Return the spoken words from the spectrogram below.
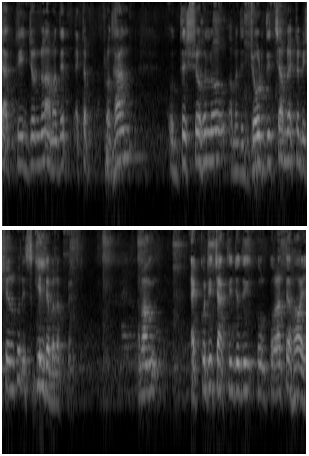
চাকরির জন্য আমাদের একটা প্রধান উদ্দেশ্য হলো, আমাদের জোর দিচ্ছে আমরা একটা বিষয়ের উপর স্কিল ডেভেলপমেন্ট এবং এক কোটি চাকরি যদি করাতে হয়,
